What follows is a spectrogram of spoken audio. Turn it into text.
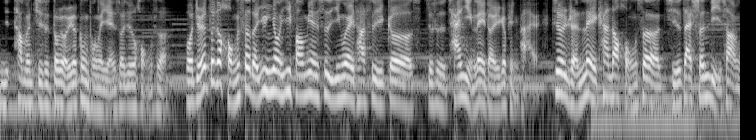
你他们其实都有一个共同的颜色，就是红色。我觉得这个红色的运用，一方面是因为它是一个就是餐饮类的一个品牌，就是人类看到红色，其实在生理上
